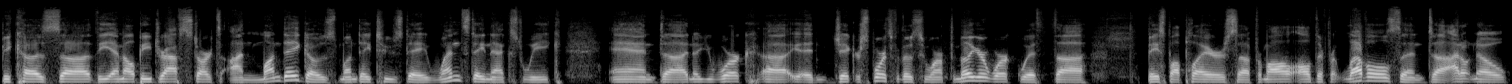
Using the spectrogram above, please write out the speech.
because uh, the MLB draft starts on Monday, goes Monday, Tuesday, Wednesday next week, and uh, I know you work uh, in Jaeger Sports. For those who aren't familiar, work with uh, baseball players uh, from all all different levels, and uh, I don't know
